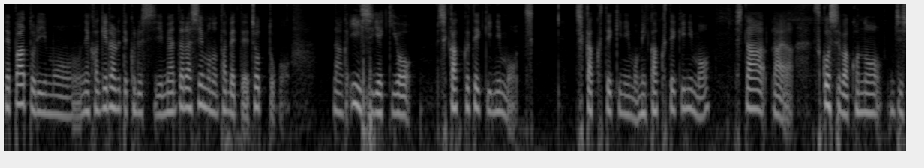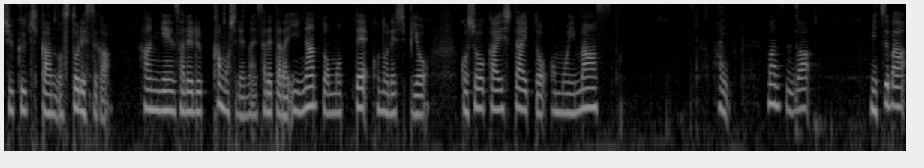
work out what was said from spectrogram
レパートリーもね限られてくるし目新しいもの食べてちょっとこうなんかいい刺激を視覚的にも知覚的にも味覚的にもしたら少しはこの自粛期間のストレスが半減されるかもしれないされたらいいなと思ってこのレシピをご紹介したいと思います。はい、まずは三つ葉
